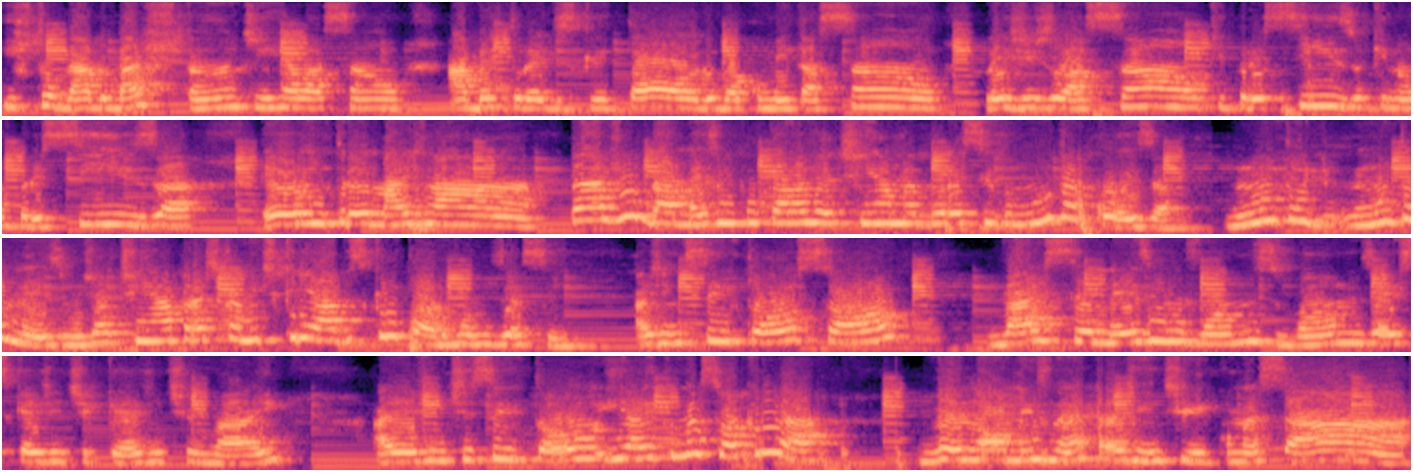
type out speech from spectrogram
estudado bastante em relação à abertura de escritório, documentação, legislação, o que precisa, o que não precisa. Eu entrei mais na para ajudar mesmo, porque ela já tinha amadurecido muita coisa, muito, muito mesmo. Já tinha praticamente criado escritório, vamos dizer assim. A gente sentou só, vai ser mesmo, vamos, vamos, é isso que a gente quer, a gente vai. Aí a gente sentou e aí começou a criar, ver nomes, né, pra gente começar,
